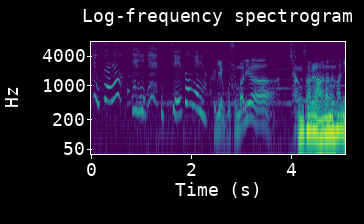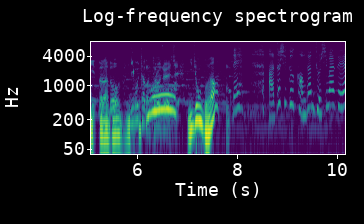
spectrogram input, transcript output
진짜요? 죄송해요. 그게 무슨 말이야? 장사를 안 하는 한이 있더라도 네네 부탁은 부탁- 들어줘야지. 이 정도야? 네, 아저씨도 건강 조심하세요.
